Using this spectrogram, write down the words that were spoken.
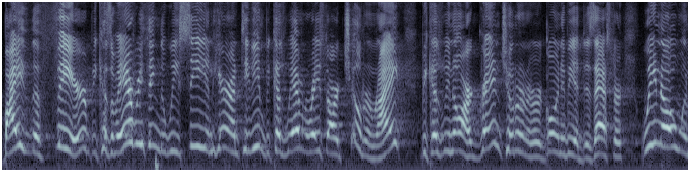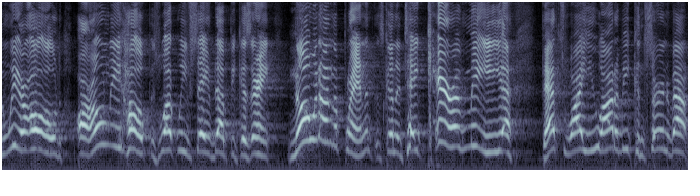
by the fear because of everything that we see and hear on TV, because we haven't raised our children right, because we know our grandchildren are going to be a disaster. We know when we are old, our only hope is what we've saved up because there ain't no one on the planet that's going to take care of me. That's why you ought to be concerned about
